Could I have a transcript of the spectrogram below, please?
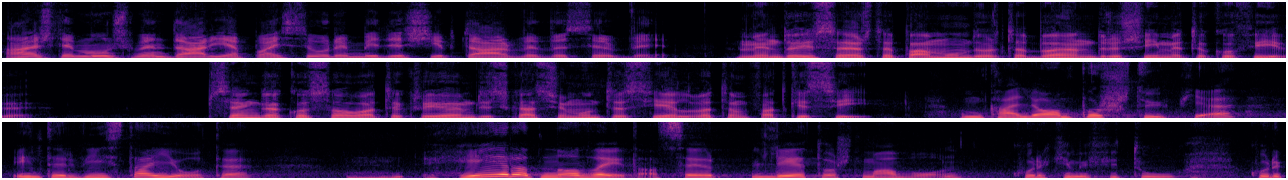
A është e mundshme ndarja paqësore midis shqiptarëve dhe serbëve? Mendoj se është e pamundur të bëhen ndryshime të kufijve. Pse nga Kosova të krijojmë diçka që mund të sjellë vetëm fatkeqësi? Më ka lënë përshtypje intervista jote herët nëntëdhjetat, se lehtë është ma vonë, kur e kemi fitu, kur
